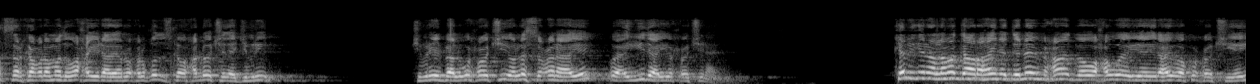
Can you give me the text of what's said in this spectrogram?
agsarka culammadu waxay yidhahdeen ruuxulquduska waxaa loo jeedaa jibriil. Jibriil baa lagu xoojiyey oo la soconaayey oo ayida ayuu xoojinaya keligiina lama gaar ahayne dee nebi maxamed ba waxa weeye ilaahay waa ku xoojiyey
